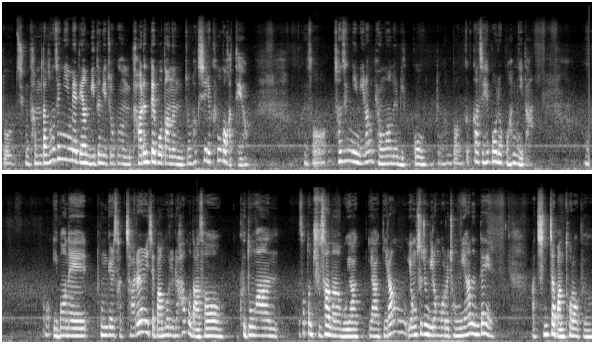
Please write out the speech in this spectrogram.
또 지금 담당 선생님에 대한 믿음이 조금 다른 때보다는 좀 확실히 큰 것 같아요. 그래서 선생님이랑 병원을 믿고 또 한번 끝까지 해보려고 합니다. 어, 이번에 동결 4차를 이제 마무리를 하고 나서 그동안 썼던 주사나 뭐 약, 약이랑 영수증 이런 거를 정리하는데 아, 진짜 많더라고요.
